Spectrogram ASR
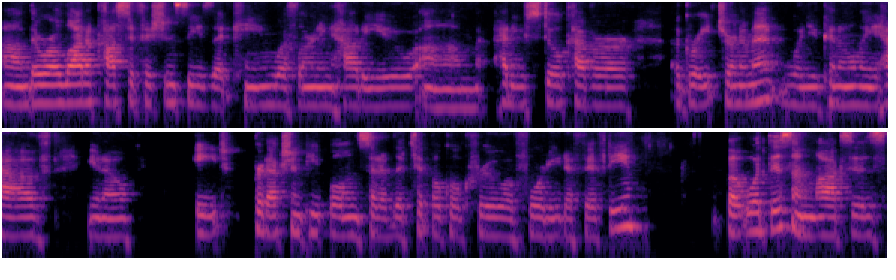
Um, there were a lot of cost efficiencies that came with learning how do you um, how do you still cover a great tournament when you can only have you know eight production people instead of the typical crew of 40 to 50. But what this unlocks is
